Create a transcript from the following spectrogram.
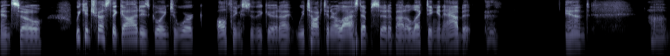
And so we can trust that God is going to work all things to the good. I, we talked in our last episode about electing an abbot. and, um,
